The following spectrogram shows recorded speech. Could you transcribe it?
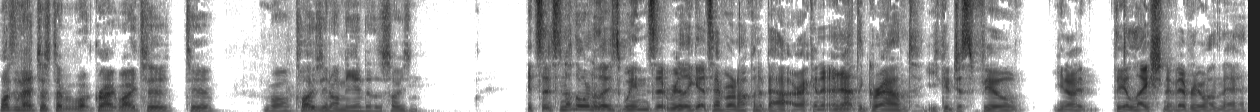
wasn't that just a great way to to well close in on the end of the season? It's it's another one of those wins that really gets everyone up and about, I reckon. And at the ground, you could just feel, you know, the elation of everyone there.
